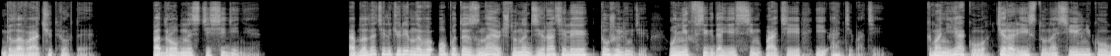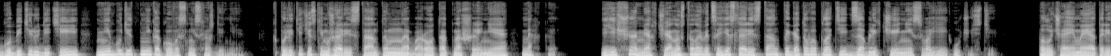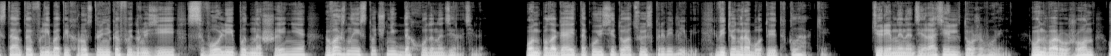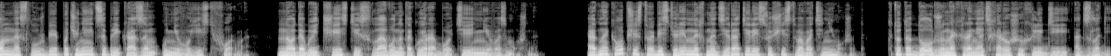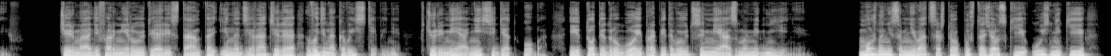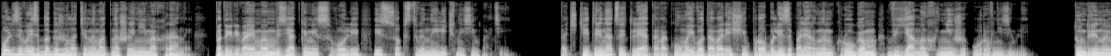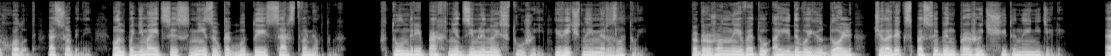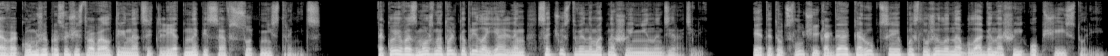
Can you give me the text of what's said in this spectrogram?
Глава 4. Подробности сидения. Обладатели тюремного опыта знают, что надзиратели тоже люди, у них всегда есть симпатии и антипатии. К маньяку, террористу, насильнику, губителю детей не будет никакого снисхождения. К политическим же арестантам, наоборот, отношение мягкое. Еще мягче оно становится, если арестанты готовы платить за облегчение своей участи получаемые от арестантов либо от их родственников и друзей с волей подношения, важный источник дохода надзирателя. Он полагает такую ситуацию справедливой, ведь он работает в клаке. Тюремный надзиратель тоже воин. Он вооружен, он на службе, подчиняется приказам, у него есть форма. Но добыть честь и славу на такой работе невозможно. Однако общество без тюремных надзирателей существовать не может. Кто-то должен охранять хороших людей от злодеев. Тюрьма деформирует и арестанта, и надзирателя в одинаковой степени. В тюрьме они сидят оба, и тот и другой пропитываются миазмами гниения. Можно не сомневаться, что пустозерские узники пользовались благожелательным отношением охраны, подогреваемым взятками с воли и собственной личной симпатии. Почти 13 лет Авакума и его товарищи пробыли за полярным кругом в ямах ниже уровня Земли. Тундряной холод особенный, он поднимается снизу, как будто из царства мертвых. В тундре пахнет земляной стужей, вечной мерзлотой. Погруженный в эту аидовую доль, человек способен прожить считанные недели. А вакуум же просуществовал 13 лет, написав сотни страниц. Такое возможно только при лояльном, сочувственном отношении надзирателей. Это тот случай, когда коррупция послужила на благо нашей общей истории.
